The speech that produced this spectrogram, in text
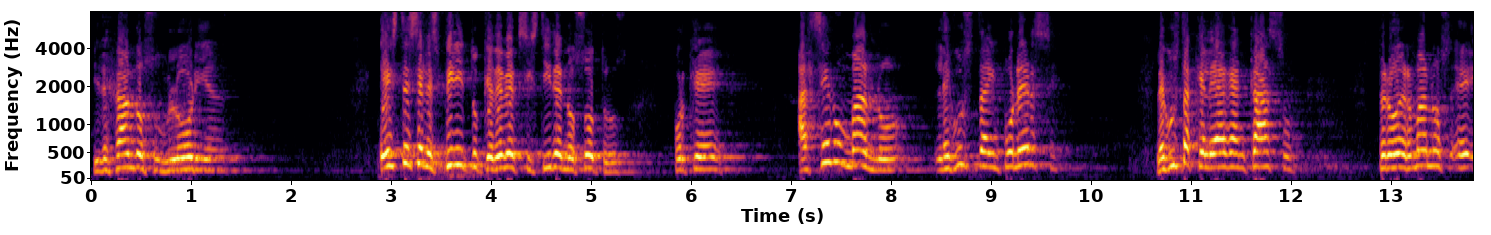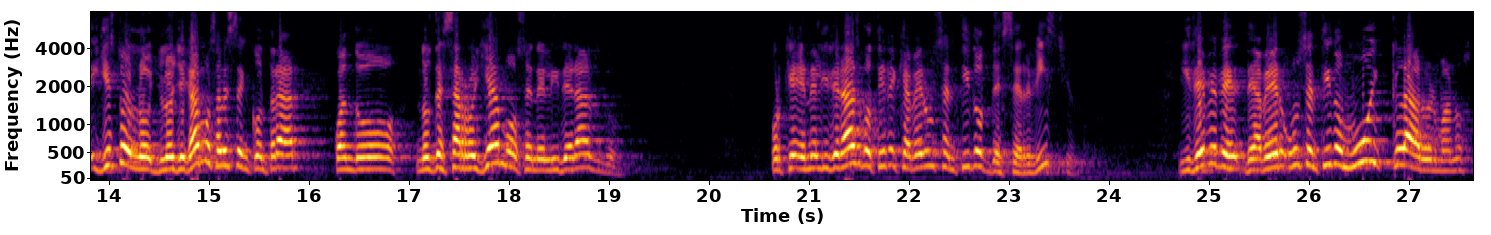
y dejando su gloria este es el espíritu que debe existir en nosotros, porque al ser humano le gusta imponerse, le gusta que le hagan caso. Pero hermanos, eh, y esto lo, lo llegamos a veces a encontrar cuando nos desarrollamos en el liderazgo. Porque en el liderazgo tiene que haber un sentido de servicio. Y debe de, haber un sentido muy claro, hermanos,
